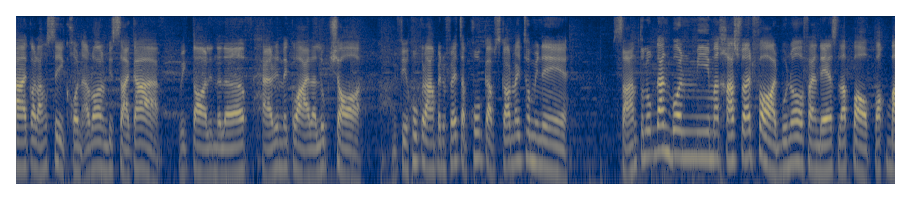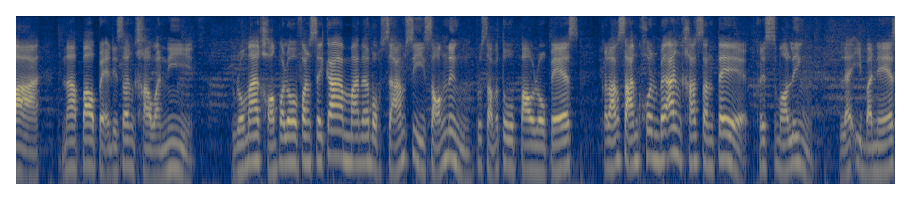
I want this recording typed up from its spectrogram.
าก็หลัง 4 คนอารอนบิสซาก้า วิกตอร์ลินเดเลฟ แฮร์รี่แม็กควายและลุคชอร์มีฟิลคู่กลางเป็นเฟรดจับคู่กับสกอตต์แมคโทมิเน่สามตัวลุกด้านบนมีมาคัสแรดฟอร์ดบูโน่แฟนเดส และปอลป็อกบา หน้าเป้าเป็นเอดิสันคาวานีโรมาของเปาโลฟอนเซกามาในระบบ 3-4-2-1 ผู้สาประตูเปาโลเปส กลาง3 คนไบรอันคาสซันเต้ คริสมอลลิง และอีบานเนส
